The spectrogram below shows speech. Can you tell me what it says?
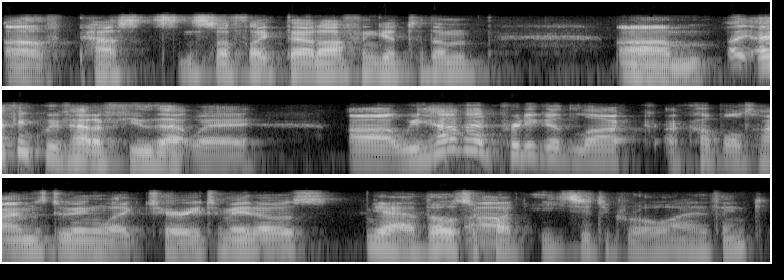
of pests and stuff like that often get to them. Um, I, I think we've had a few that way. Uh, we have had pretty good luck a couple times doing like cherry tomatoes. Yeah, those are Uh, quite easy to grow, I think.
